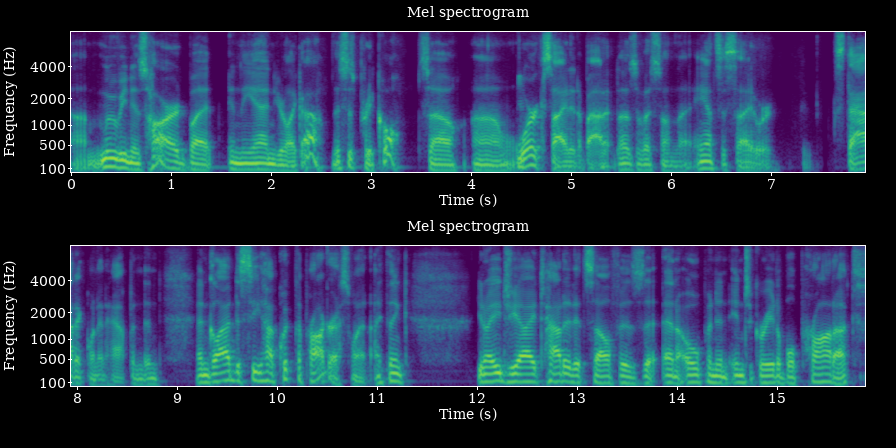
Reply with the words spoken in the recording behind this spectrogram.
um, moving is hard, but in the end, you're like, oh, this is pretty cool. So uh, we're excited about it. Those of us on the ANSYS side were ecstatic when it happened, and and glad to see how quick the progress went. I think, you know, AGI touted itself as an open and integratable product,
